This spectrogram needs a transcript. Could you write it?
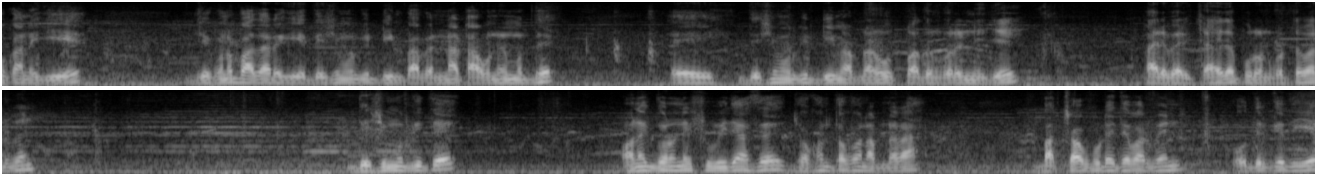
দোকানে গিয়ে, যে কোনো বাজারে গিয়ে দেশি মুরগির ডিম পাবেন না, টাউনের মধ্যে। এই দেশি মুরগির ডিম আপনারা উৎপাদন করে নিজেই পারিবারিক চাহিদা পূরণ করতে পারবেন। দেশি মুরগিতে অনেক ধরনের সুবিধা আছে, যখন তখন আপনারা বাচ্চাও ফুটাইতে পারবেন ওদেরকে দিয়ে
